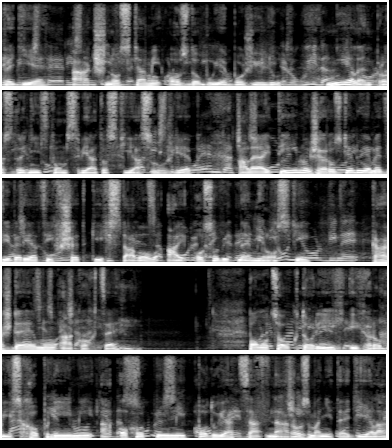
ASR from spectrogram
vedie a čnosťami ozdobuje Boží ľud nie len prostredníctvom sviatostí a služieb, ale aj tým, že rozdeľuje medzi veriacich všetkých stavov aj osobitné milosti, každému ako chce, pomocou ktorých ich robí schopnými a ochotnými podujať sa na rozmanité diela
